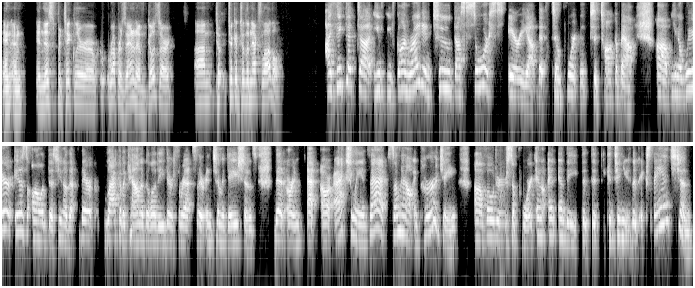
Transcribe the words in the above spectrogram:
and and in this particular representative, Gosar, um, t- took it to the next level. I think that uh, you've you've gone right into the source area that's important to talk about. Uh, you know, where is all of this? You know, that their lack of accountability, their threats, their intimidations that are are actually, in fact, somehow encouraging uh, voter support and and, and the, the the continue the expansion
